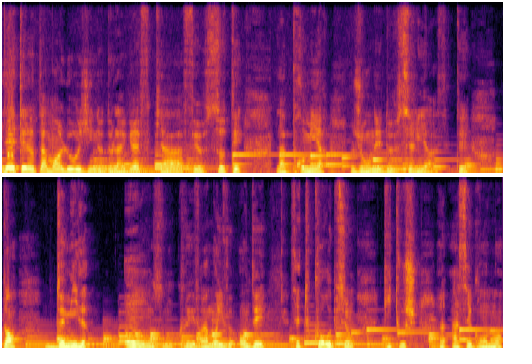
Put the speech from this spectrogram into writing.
Il a été notamment à l'origine de la greffe qui a fait euh, sauter la première journée de Serie A. C'était en 2011. Donc lui, vraiment, il veut enlever cette corruption qui touche euh, assez grandement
